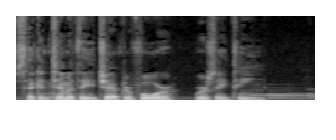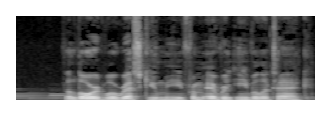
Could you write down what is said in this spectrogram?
2 Timothy chapter 4 verse 18 The Lord will rescue me from every evil attack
